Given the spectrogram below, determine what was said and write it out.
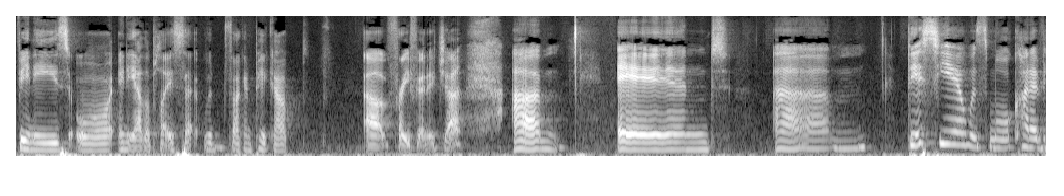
Vinnie's or any other place that would fucking pick up uh, free furniture. Um, and um, this year was more kind of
